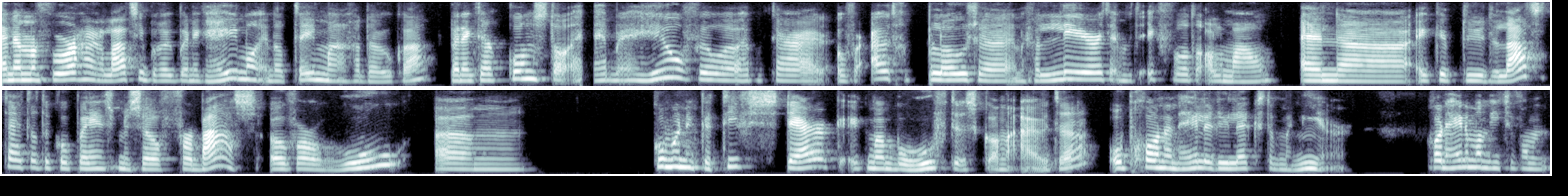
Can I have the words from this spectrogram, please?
En na mijn vorige relatiebreuk ben ik helemaal in dat thema gedoken. Ben ik daar constant, heb heel veel heb ik daar over uitgeplozen en geleerd en weet ik veel wat allemaal. En uh, ik heb nu de laatste tijd dat ik opeens mezelf verbaas over hoe um, communicatief sterk ik mijn behoeftes kan uiten. Op gewoon een hele relaxte manier. Gewoon helemaal niet zo van,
